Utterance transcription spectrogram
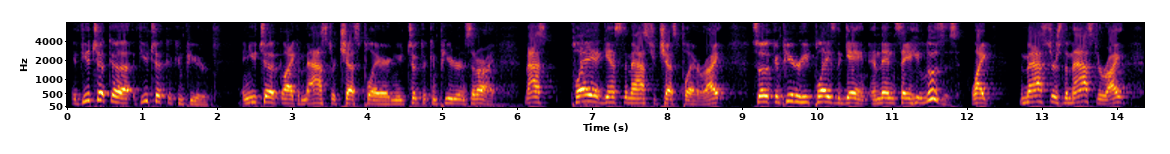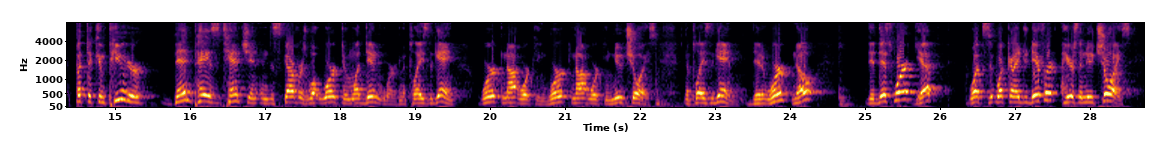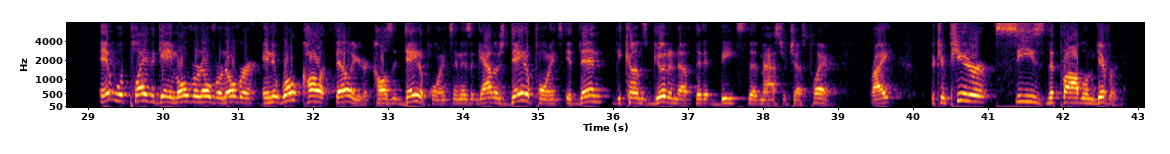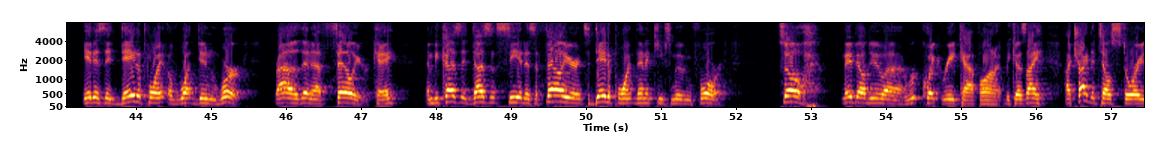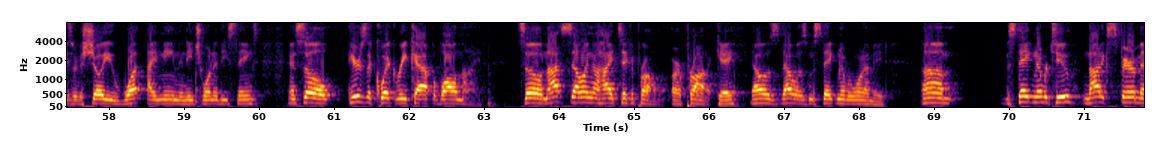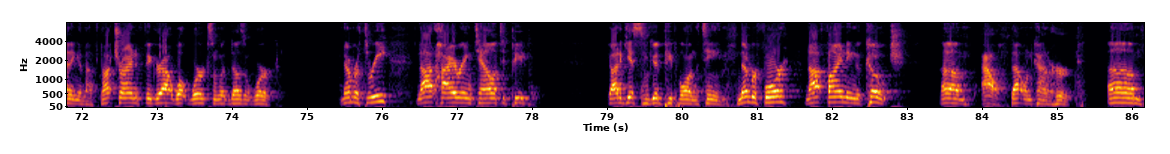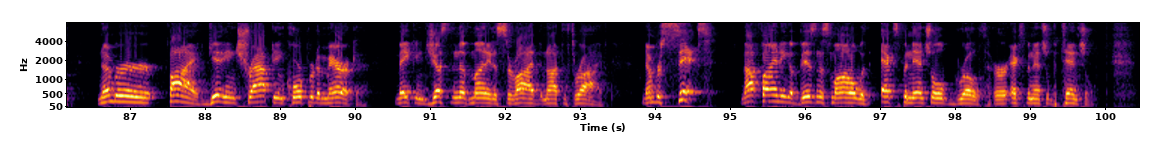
if you took a if you took a computer and you took like a master chess player and you took the computer and said all right mass play against the master chess player right so the computer he plays the game and then say he loses like the master's the master right but the computer then pays attention and discovers what worked and what didn't work, and it plays the game. Work, not working, work, not working, new choice. And it plays the game. Did it work? Nope. Did this work? Yep. What's what can I do different? Here's a new choice. It will play the game over and over and over, and it won't call it failure. It calls it data points. And as it gathers data points, it then becomes good enough that it beats the master chess player, right? The computer sees the problem different. It is a data point of what didn't work rather than a failure, okay? And because it doesn't see it as a failure, it's a data point, then it keeps moving forward. So maybe I'll do a quick recap on it because I, I tried to tell stories or to show you what I mean in each one of these things. And so here's a quick recap of all nine. So not selling a high ticket problem or a product, okay? That was that was mistake number one I made. Um, mistake number two, not experimenting enough, not trying to figure out what works and what doesn't work. Number three, not hiring talented people. Got to get some good people on the team. Number four, not finding a coach. Um, ow, that one kind of hurt. Um, number five, getting trapped in corporate America, making just enough money to survive but not to thrive. Number six, not finding a business model with exponential growth or exponential potential.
